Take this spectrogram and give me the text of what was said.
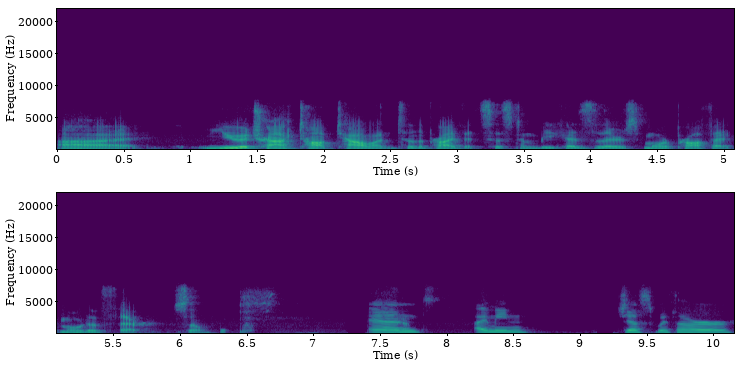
uh, you attract top talent to the private system because there's more profit motive there. So, and yeah. I mean, just with our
